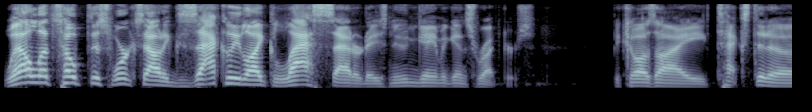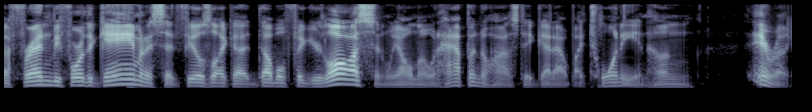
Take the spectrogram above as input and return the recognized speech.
Well, let's hope this works out exactly like last Saturday's noon game against Rutgers. Because I texted a friend before the game and I said, feels like a double figure loss. And we all know what happened. Ohio State got out by 20 and hung. They didn't really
